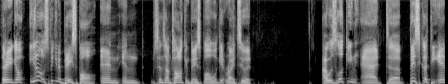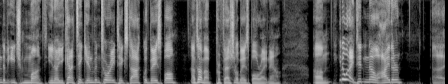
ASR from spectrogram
There you go. You know, speaking of baseball, and and since I'm talking baseball, we'll get right to it. I was looking at uh, basically at the end of each month. You know, you kind of take inventory, take stock with baseball. I'm talking about professional baseball right now. Um, you know what I didn't know either, uh,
